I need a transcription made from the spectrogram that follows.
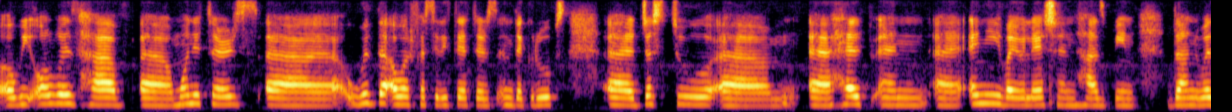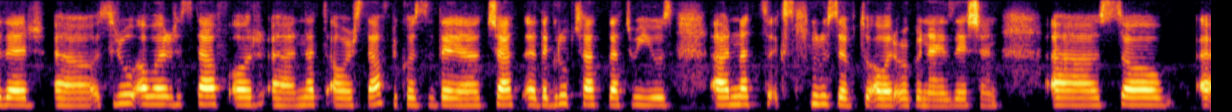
uh, we always have uh, monitors uh, with the, our facilitators in the groups just to um, help in any violation has been done whether through our staff or not our staff because the chat the group chat that we use are not exclusive to our organization Uh, so uh,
